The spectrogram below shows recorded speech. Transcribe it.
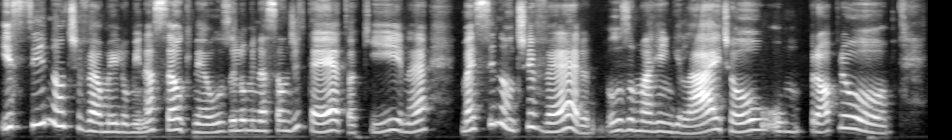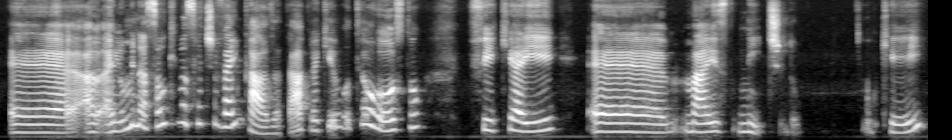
E se não tiver uma iluminação, que nem eu uso iluminação de teto aqui, né, mas se não tiver, usa uma ring light ou um próprio, eh, a a iluminação que você tiver em casa, tá, pra que o teu rosto fique aí, eh, mais nítido, ok?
